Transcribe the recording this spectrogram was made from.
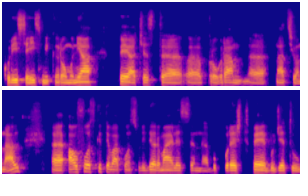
cu risc seismic în România pe acest uh, program uh, național. Uh, au fost câteva consolidări, mai ales în București, pe bugetul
